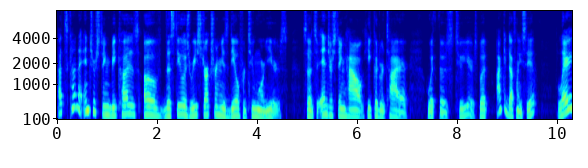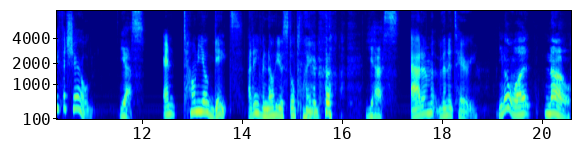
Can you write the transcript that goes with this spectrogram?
That's kind of interesting because of the Steelers restructuring his deal for two more years. So it's interesting how he could retire with those two years. But I could definitely see it. Larry Fitzgerald, Yes. Antonio Gates. I didn't even know he was still playing. Yes. Adam Vinatieri, You know what? No.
